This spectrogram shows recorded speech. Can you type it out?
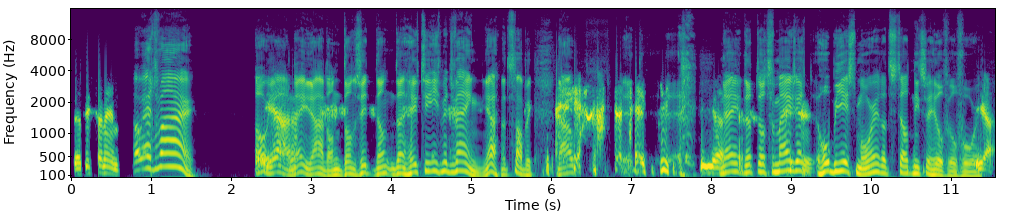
Dat is van hem. Oh, echt waar? Oh ja, Ja. nee, ja, dan, dan, zit, dan, dan heeft hij iets met wijn. Ja, dat snap ik. Nou, ja. nee, dat, dat voor mij is echt hobbyisme hoor. Dat stelt niet zo heel veel voor. ja.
